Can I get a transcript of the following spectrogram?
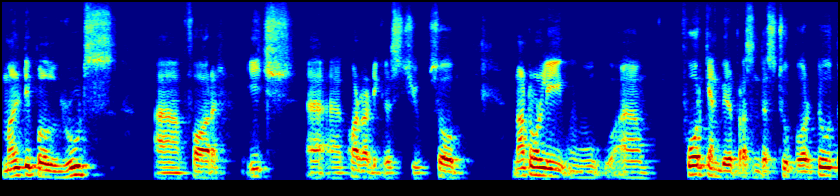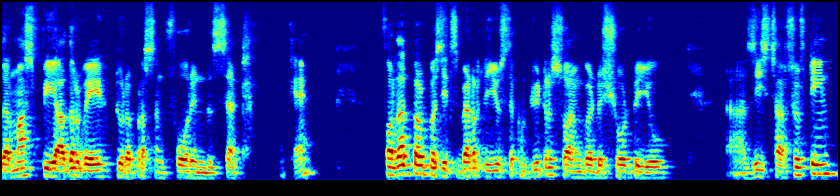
multiple roots uh, for each uh, uh quadratic residue. So not only um, four can be represented as two power two, there must be other way to represent four in the set. Okay, for that purpose, it's better to use the computer. So I'm going to show to you uh, Z star 15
